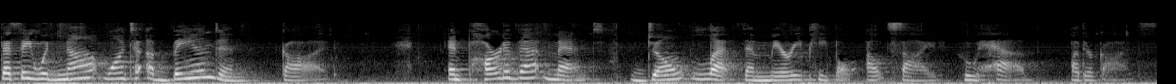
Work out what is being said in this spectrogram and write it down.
that they would not want to abandon God. And part of that meant don't let them marry people outside who have other gods.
